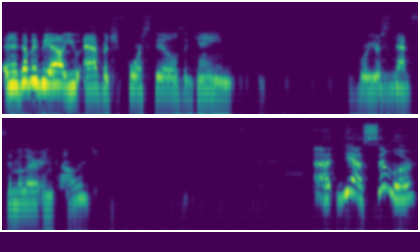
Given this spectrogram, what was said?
in the WBL, you averaged four steals a game. Were your Mhm. stats similar in college? Uh, yeah, similar,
